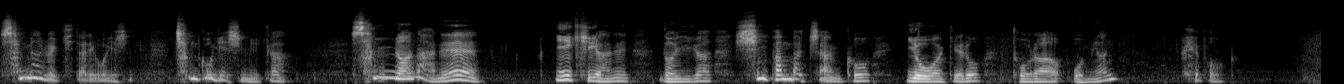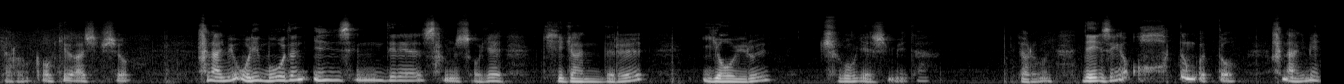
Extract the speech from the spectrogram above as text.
3년을 왜 기다리고 계십니까? 참고 계십니까? 3년 안에 이 기간에 너희가 심판받지 않고 여호와께로 돌아오면 회복. 여러분 꼭 기억하십시오. 하나님이 우리 모든 인생들의 삶 속에 기간들을 여유를 주고 계십니다. 여러분 내 인생에 어떤 것도 하나님이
